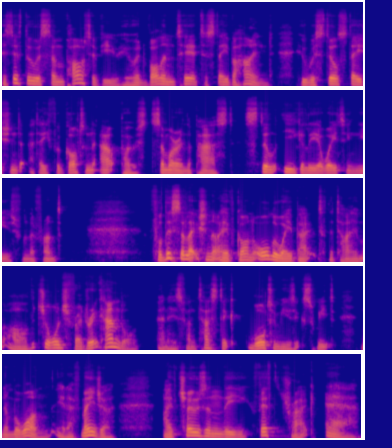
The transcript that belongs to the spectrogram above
as if there was some part of you who had volunteered to stay behind, who was still stationed at a forgotten outpost somewhere in the past, still eagerly awaiting news from the front. For this selection, I have gone all the way back to the time of George Frederick Handel and his fantastic water music suite, number one in F major. I've chosen the fifth track, Air.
